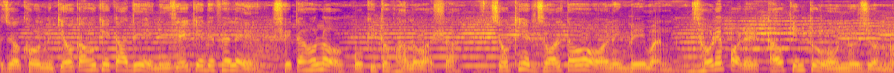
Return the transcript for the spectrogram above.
যখন কেউ কাউকে কাঁদে, নিজেই কেঁদে ফেলে, সেটা হলো প্রকৃত ভালোবাসা। চোখের জলটাও অনেক বেইমান। ঝরে পড়ে, তাও কিন্তু অন্যর জন্য।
